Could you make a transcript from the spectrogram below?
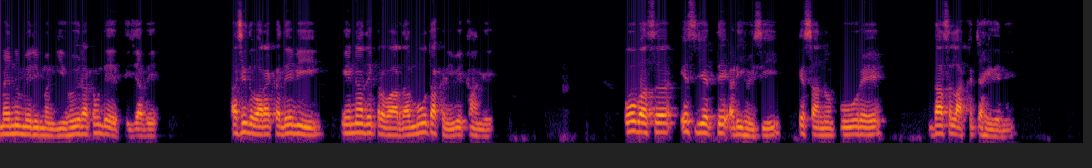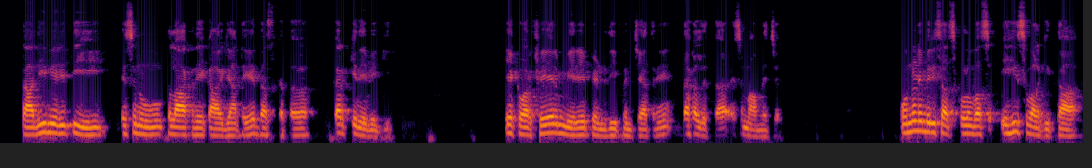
ਮੈਨੂੰ ਮੇਰੀ ਮੰਗੀ ਹੋਈ ਰਕਮ ਦੇ ਦਿੱਤੀ ਜਾਵੇ। ਅਸੀਂ ਦੁਬਾਰਾ ਕਦੇ ਵੀ ਇਹਨਾਂ ਦੇ ਪਰਿਵਾਰ ਦਾ ਮੂੰਹ ਤੱਕ ਨਹੀਂ ਵੇਖਾਂਗੇ। ਉਹ ਬਸ ਇਸ ਜਿੱਦ ਤੇ ਅੜੀ ਹੋਈ ਸੀ ਕਿ ਸਾਨੂੰ ਪੂਰੇ 10 ਲੱਖ ਚਾਹੀਦੇ ਨੇ। ਤਾਦੀ ਮੇਰੀ ਧੀ ਇਸ ਨੂੰ ਤਲਾਕ ਦੇ ਕਾਗਜ਼ਾਂ ਤੇ ਦਸਤਖਤ ਕਰਕੇ ਦੇਵੇਗੀ। ਇੱਕ ਵਾਰ ਫੇਰ ਮੇਰੇ ਪਿੰਡ ਦੀ ਪੰਚਾਇਤ ਨੇ ਦਖਲ ਦਿੱਤਾ ਇਸ ਮਾਮਲੇ 'ਚ। ਉਹਨਾਂ ਨੇ ਮੇਰੀ ਸੱਸ ਕੋਲੋਂ ਬਸ ਇਹੀ ਸਵਾਲ ਕੀਤਾ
